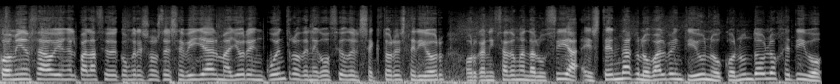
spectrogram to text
Comienza hoy en el Palacio de Congresos de Sevilla el mayor encuentro de negocio del sector exterior organizado en Andalucía, Estenda Global 21, con un doble objetivo,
